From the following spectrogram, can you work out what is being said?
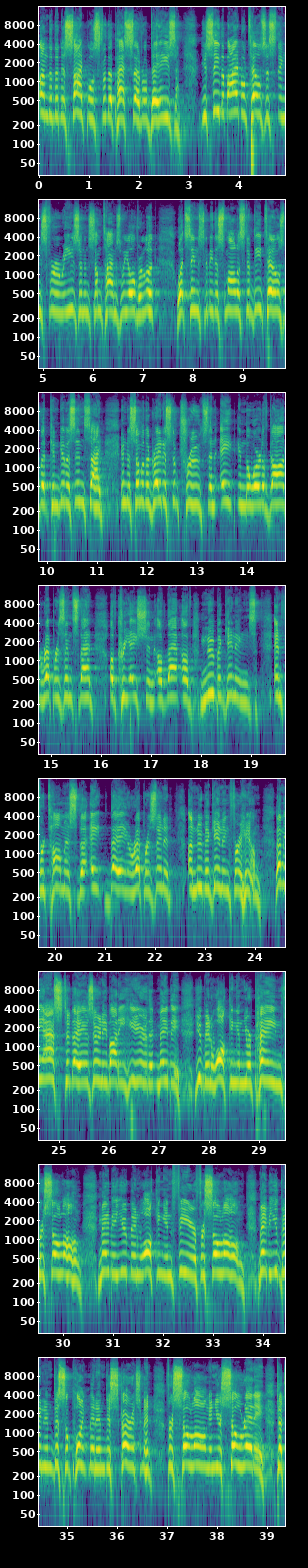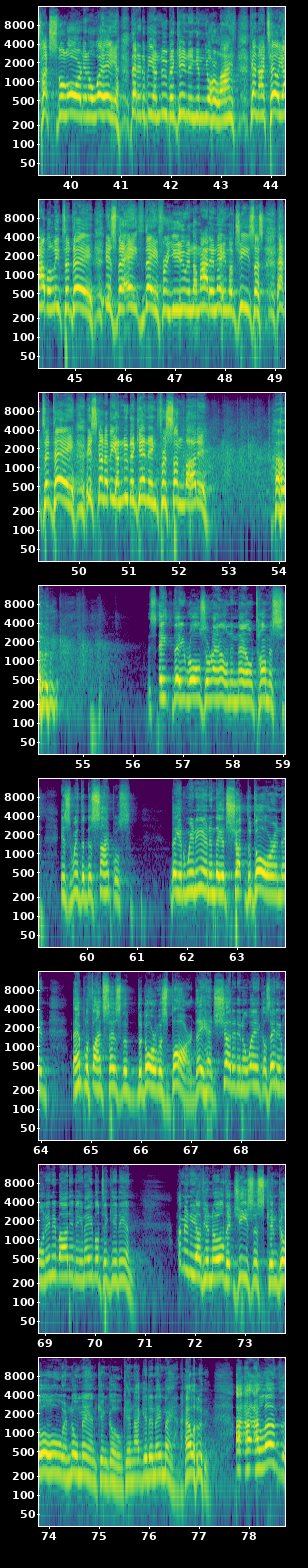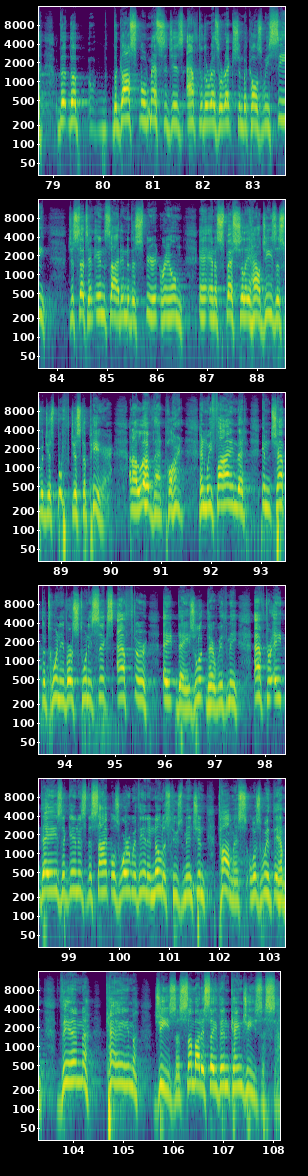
under the disciples for the past past several days. You see, the Bible tells us things for a reason, and sometimes we overlook what seems to be the smallest of details, but can give us insight into some of the greatest of truths. And eight in the Word of God represents that of creation, of that of new beginnings. And for Thomas, the eighth day represented a new beginning for him. Let me ask today is there anybody here that maybe you've been walking in your pain for so long? Maybe you've been walking in fear for so long. Maybe you've been in disappointment and discouragement for so long, and you're so ready to touch the Lord in a way that it'll be a new beginning in your life. Can I tell you, I believe today is the eighth day for you in the mighty name of Jesus. That today is going to be a new beginning for somebody. Hallelujah. This eighth day rolls around, and now Thomas is with the disciples. They had went in and they had shut the door, and they Amplified says the, the door was barred. They had shut it in a way because they didn't want anybody being able to get in. How many of you know that Jesus can go and no man can go? Can I get an amen? Hallelujah. I, I, I love the, the, the the gospel messages after the resurrection because we see just such an insight into the spirit realm and, especially how Jesus would just poof, just appear. And I love that part. And we find that in chapter 20, verse 26, after eight days, look there with me. After eight days, again, his disciples were within, and notice who's mentioned Thomas was with them. Then came Jesus. Somebody say, Then came Jesus.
